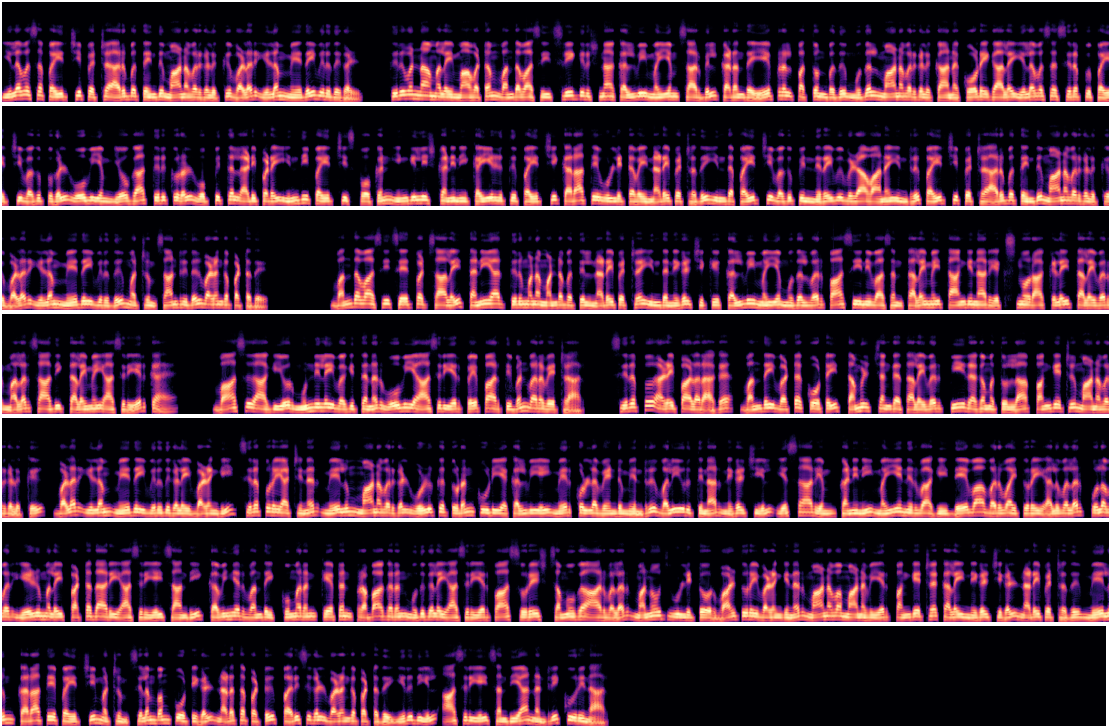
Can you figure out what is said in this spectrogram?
இலவச பயிற்சி பெற்ற 65 மாணவர்களுக்கு வளர் இளம் மேதை விருதுகள். திருவண்ணாமலை மாவட்டம் வந்தவாசி ஸ்ரீகிருஷ்ணா கல்வி மையம் சார்பில் கடந்த ஏப்ரல் 19 முதல் மாணவர்களுக்கான கோடைகால இலவச சிறப்பு பயிற்சி வகுப்புகள் ஓவியம் யோகா திருக்குறள் ஒப்பித்தல் அடிப்படை இந்தி பயிற்சி ஸ்போக்கன் இங்கிலீஷ் கணினி கையெழுத்து பயிற்சி கராத்தே உள்ளிட்டவை நடைபெற்றது இந்த பயிற்சி வகுப்பின் நிறைவு விழாவான இன்று பயிற்சி பெற்ற 65 மாணவர்களுக்கு வளர் இளம் மேதை விருது மற்றும் சான்றிதழ் வழங்கப்பட்டது. வந்தவாசி சேத்பட் சாலை தனியார் திருமண மண்டபத்தில் நடைபெற்ற இந்த நிகழ்ச்சிக்கு கல்வி மைய முதல்வர் ப. சீனிவாசன் தலைமை தாங்கினார். எக்ஸ்னோரா கிளை தலைவர் மலர் சாதிக் தலைமை ஆசிரியர் க. வாசு ஆகியோர் முன்னிலை வகித்தனர். ஓவிய ஆசிரியர் பே. பார்த்திபன் வரவேற்றார். சிறப்பு அழைப்பாளராக வந்தை வட்ட கோட்டை தமிழ்ச் சங்க தலைவர் பி. ரகமத்துல்லா பங்கேற்று மாணவர்களுக்கு வளர் இளம் மேதை விருதுகளை வழங்கி சிறப்புரையாற்றினர். மேலும் மாணவர்கள் ஒழுக்கத்துடன் கூடிய கல்வியை மேற்கொள்ள வேண்டும் என்று வலியுறுத்தினார். நிகழ்ச்சியில் எஸ். ஆர். எம். கணினி மைய நிர்வாகி தேவா வருவாய்த்துறை அலுவலர் புலவர் ஏழுமலை பட்டதாரி ஆசிரியை சாந்தி கவிஞர் வந்தை குமரன் கேப்டன் பிரபாகரன் முதுகலை ஆசிரியர் பா. சுரேஷ் சமூக ஆர்வலர் மனோஜ் உள்ளிட்டோர் வாழ்த்துரை வழங்கினர். மாணவ மாணவியர் பங்கேற்ற கலை நிகழ்ச்சிகள் நடைபெற்றது. மேலும் கராத்தே பயிற்சி மற்றும் சிலம்பம் போட்டிகள் நடத்தப்பட்டு பரிசுகள் வழங்கப்பட்டது. இறுதியில் ஆசிரியை சந்தியா நன்றி கூறினார்.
